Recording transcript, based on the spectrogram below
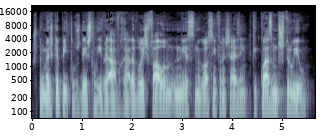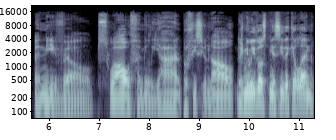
os primeiros capítulos deste livro, A Ave Rara 2, falam nesse negócio em franchising que quase me destruiu a nível pessoal, familiar, profissional. 2012 tinha sido aquele ano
